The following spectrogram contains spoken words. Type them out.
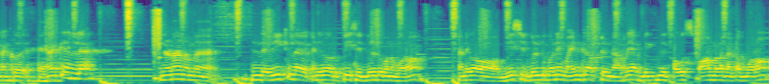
எனக்கு எனக்கே இல்லை. என்னென்னா நம்ம இந்த வீக்கில் கண்டிப்பாக ஒரு பிசி பில்டு பண்ண போகிறோம் கண்டிப்பாக பிசி பில்டு பண்ணி மைண்ட் கிராஃப்ட் நிறைய பிக் பிக் ஹவுஸ் ஃபார்ம் எல்லாம் கட்ட போகிறோம்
